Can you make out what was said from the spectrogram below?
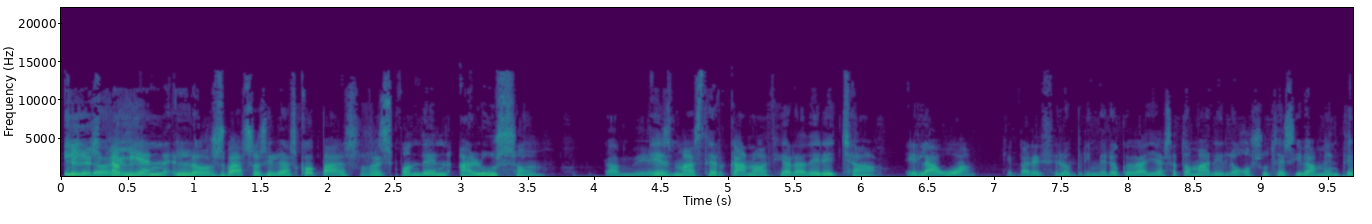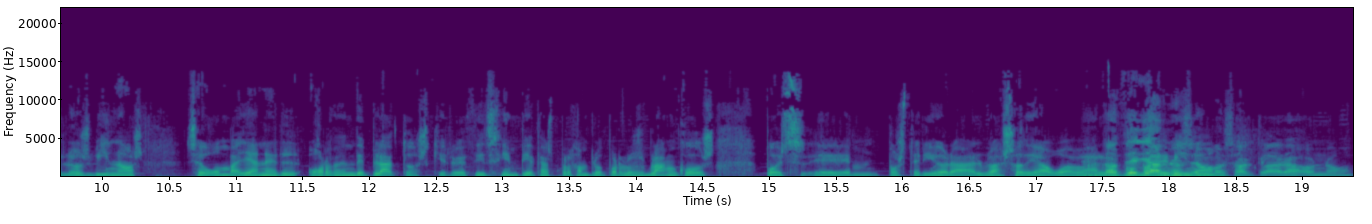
Y también los vasos y las copas responden al uso. También. Es más cercano hacia la derecha el agua, que parece lo primero que vayas a tomar, y luego sucesivamente los vinos según vayan el orden de platos. Quiero decir, si empiezas, por ejemplo, por los blancos, pues eh, posterior al vaso de agua va la Entonces copa ya de nos vino. hemos aclarado, ¿no?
